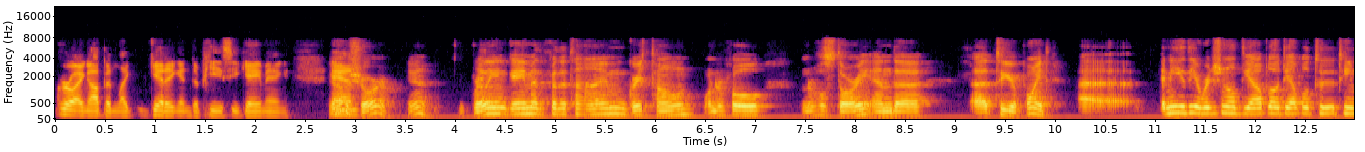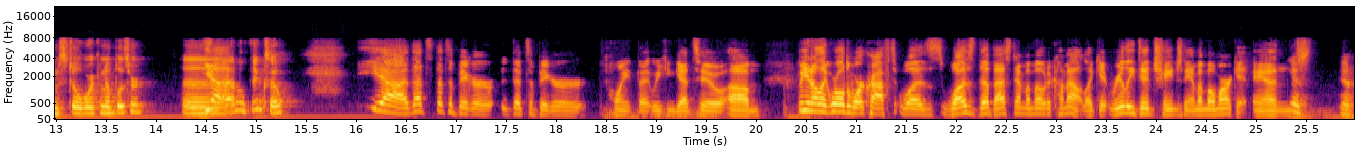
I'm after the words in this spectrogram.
growing up and like getting into PC gaming. Yeah, And- sure. Yeah, brilliant game for the time. Great tone. Wonderful, wonderful story. And uh, uh, to your point, uh, any of the original Diablo, Diablo two teams still working at Blizzard? Uh, Yeah. I don't think so. yeah that's that's a bigger that's a bigger point that we can get to um but you know like world of warcraft was was the best mmo to come out like it really did change the mmo market and Yes, yeah.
